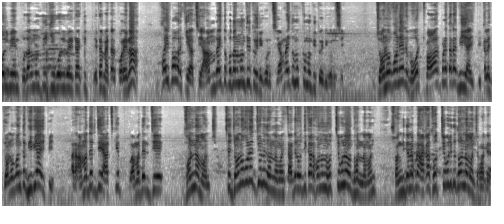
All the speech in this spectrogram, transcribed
বলবেন? প্রধানমন্ত্রী কি বলবেন? এটা কি এটা ম্যাটার করে না। ভয় পাওয়ার কি আছে? আমরাই তো প্রধানমন্ত্রী তৈরি করেছি। আমরাই তো মুখ্যমন্ত্রী তৈরি করেছি। জনগণের ভোট পাওয়ার পরে তারা ভিআইপি তাহলে জনগণ তো ভিভিআইপি আর আমাদের যে আজকে আমাদের যে ধর্ণা মঞ্চ, সে জনগণের জন্য ধর্ণা মঞ্চ। তাদের অধিকার হনন হচ্ছে বলে ধর্ণা মঞ্চ। সংবিধানের উপরে আঘাত হচ্ছে বলেই তো ধর্ণা মঞ্চ আমাদের।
